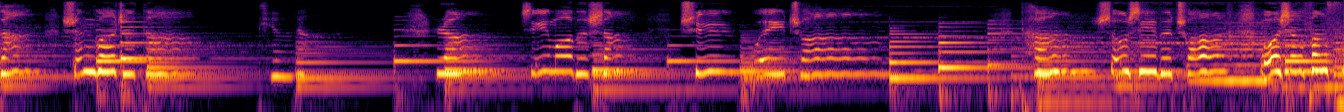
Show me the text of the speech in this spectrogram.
当悬挂着到天亮，让寂寞的伤去伪装。他熟悉的床，陌生放肆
